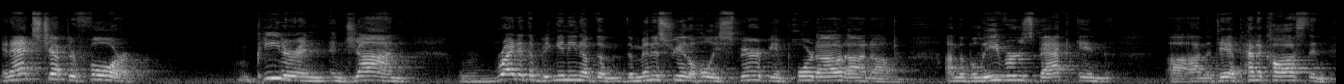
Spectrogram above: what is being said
In Acts chapter 4, Peter and, and John, right at the beginning of the, the ministry of the Holy Spirit being poured out on, um, on the believers back in uh, on the day of Pentecost. And,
